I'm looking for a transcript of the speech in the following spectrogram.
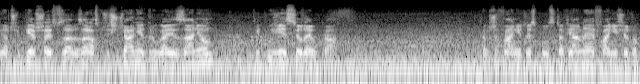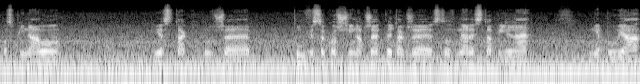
znaczy pierwsza jest za- zaraz przy ścianie, druga jest za nią i później jest siodełka. Także fajnie to jest poustawiane, fajnie się to pospinało. Jest tak, kurczę, pół wysokości naczepy, także jest to w miarę stabilne, nie buja.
